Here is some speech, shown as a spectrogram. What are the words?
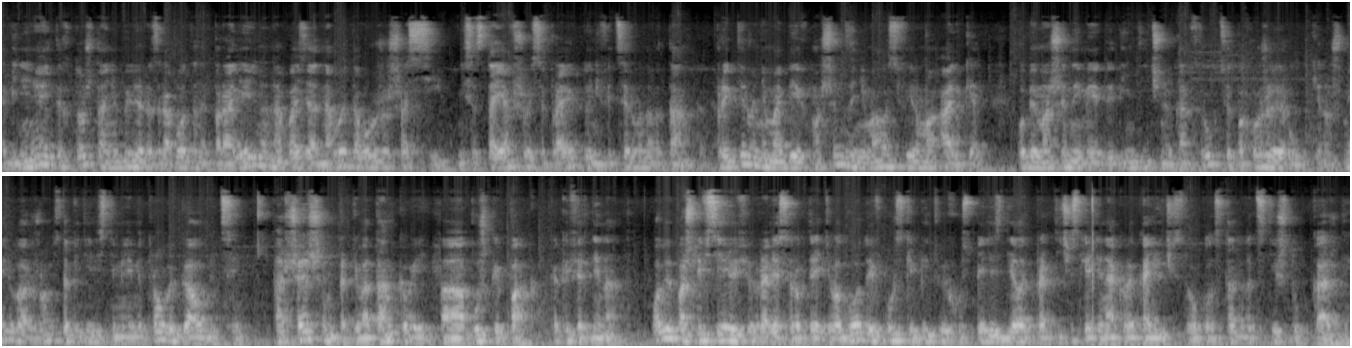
Объединяет их то, что они были разработаны параллельно на базе одного и того же шасси, несостоявшегося проекта унифицированного танка. Проектированием обеих машин занималась фирма «Алькет», Обе машины имеют идентичную конструкцию, похожие рубки, но Шмель вооружен 150 миллиметровой гаубицей, а Шершень противотанковой э, пушкой ПАК, как и Фердинанд. Обе пошли в серию в феврале 43 года, и в Курской битве их успели сделать практически одинаковое количество, около 120 штук каждый.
